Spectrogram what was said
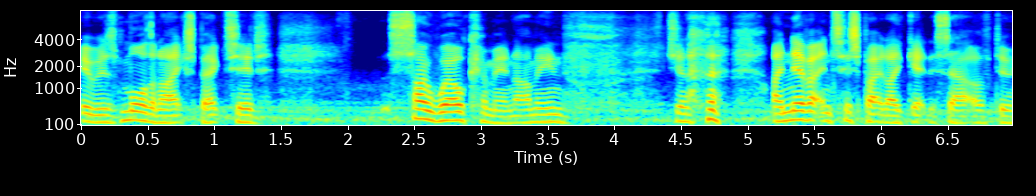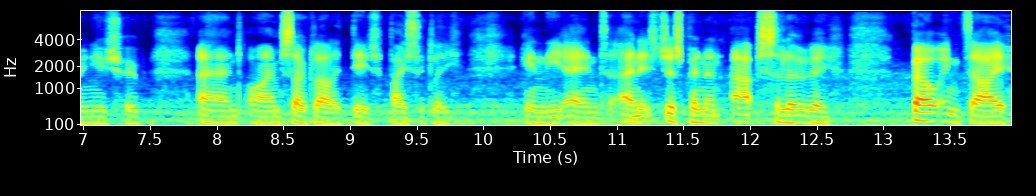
it was more than I expected so welcoming. I mean, you know, I never anticipated I'd get this out of doing YouTube, and I'm so glad I did. Basically, in the end, and it's just been an absolutely belting day.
